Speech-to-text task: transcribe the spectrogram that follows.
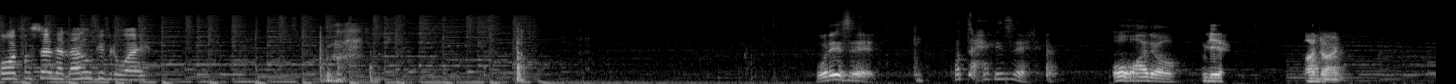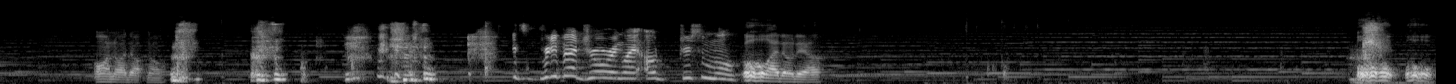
Oh, if I say that, that'll give it away. What is it? What the heck is it? Oh, I know. Yeah, I don't. Oh no, I don't know. It's pretty bad drawing. Wait, I'll do some more. Oh, I don't know now. Oh, oh.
